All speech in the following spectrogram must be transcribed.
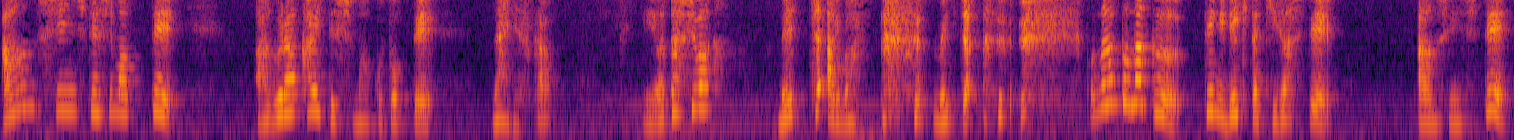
安心してしまって、あぐらかいてしまうことってないですか、えー私はめっちゃあります。めっちゃ。なんとなく手にできた気がして、安心して、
